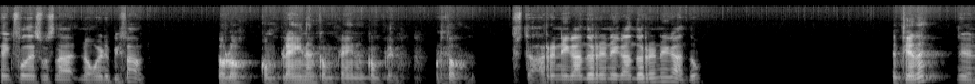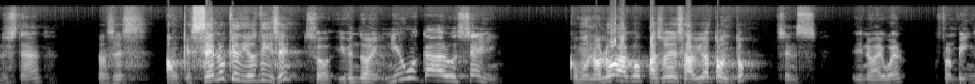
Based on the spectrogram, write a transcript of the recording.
thankfulness was not nowhere to be found. Solo complainan, complainan, complainan. Por todo. Estaba renegando, renegando, renegando. ¿Entiende? You understand? Entonces, aunque sé lo que Dios dice, So even though I knew what God was saying, como no lo hago, paso de sabio a tonto. since you know I went from being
